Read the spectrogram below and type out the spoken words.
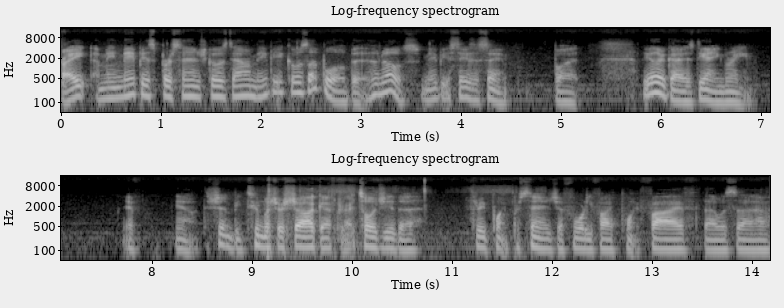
right? I mean, maybe his percentage goes down, maybe it goes up a little bit. Who knows? Maybe it stays the same. But the other guy is Danny Green. You know, there shouldn't be too much of a shock after I told you the three-point percentage of 45.5. That was, uh,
